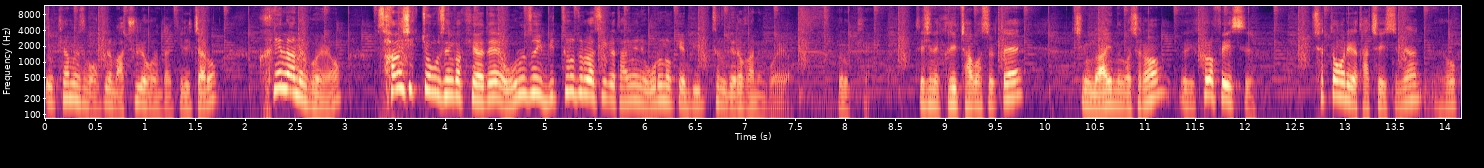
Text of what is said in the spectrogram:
이렇게 하면서 어깨를 맞추려고 한다. 일자로 큰일 나는 거예요. 상식적으로 생각해야 돼. 오른손이 밑으로 들어갔으니까 당연히 오른 어깨 밑으로 내려가는 거예요. 이렇게 대신에 그립 잡았을 때 지금 나 있는 것처럼 이렇게 클럽 페이스 쇳덩어리가 닫혀 있으면 이렇게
